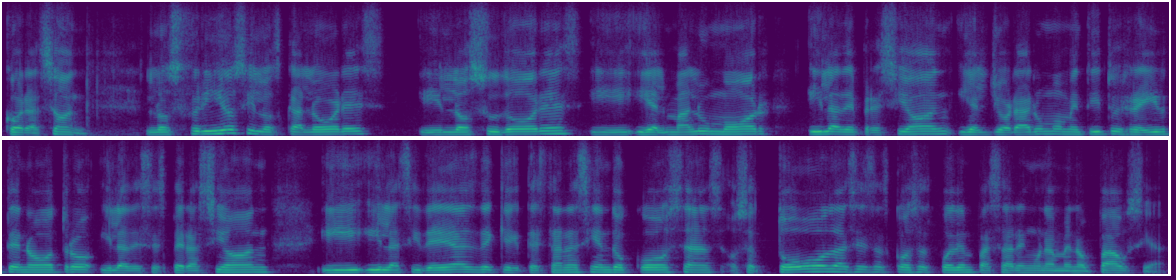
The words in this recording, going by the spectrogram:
Corazón, los fríos y los calores y los sudores y, y, el mal humor y la depresión y el llorar un momentito y reírte en otro y la desesperación y, las ideas de que te están haciendo cosas, o sea, todas esas cosas pueden pasar en una menopausia.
